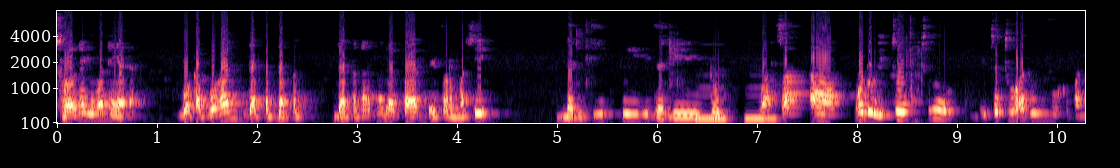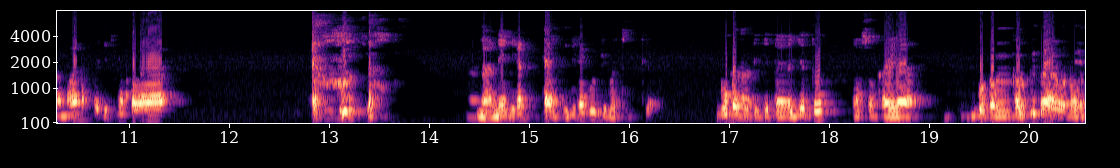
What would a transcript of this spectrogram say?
soalnya gimana ya bokap gue kan dapat dapat dapat apa dapat informasi dari TV dari grup WhatsApp. Waduh itu itu itu tuh aduh ke mana-mana pak jadi pak nah ini kan eh ini kan gue di batu juga. Gue batu dikit aja tuh langsung kayak bokap bokap kita ya.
